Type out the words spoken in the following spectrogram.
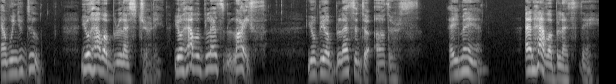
And when you do, you'll have a blessed journey. You'll have a blessed life. You'll be a blessing to others. Amen. And have a blessed day.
